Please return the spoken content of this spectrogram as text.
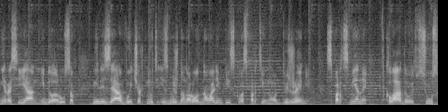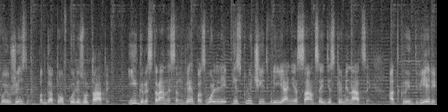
Ни россиян, ни белорусов нельзя вычеркнуть из международного олимпийского спортивного движения. Спортсмены вкладывают всю свою жизнь в подготовку и результаты. Игры стран СНГ позволили исключить влияние санкций и дискриминации, открыть двери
